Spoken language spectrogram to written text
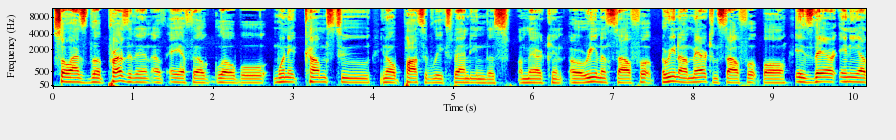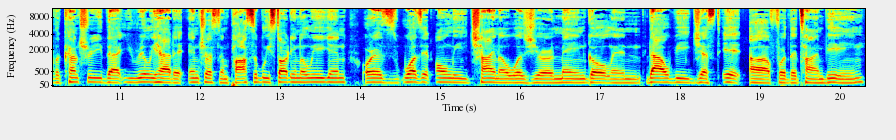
So, as the president of AFL Global, when it comes to you know possibly expanding this American arena style foot arena American style football, is there any other country that you really had an interest in possibly starting a league in, or is was it only China was your main goal and that will be just it uh, for the time being?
